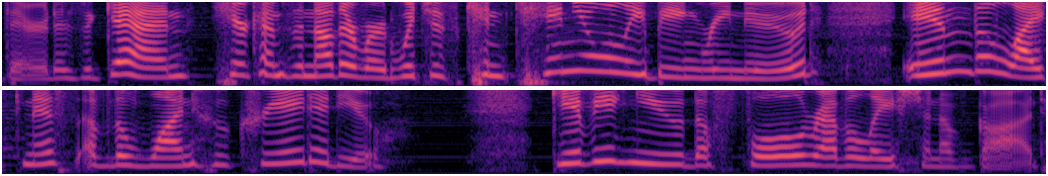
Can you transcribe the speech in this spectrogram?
There it is again. Here comes another word, which is continually being renewed in the likeness of the one who created you, giving you the full revelation of God.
